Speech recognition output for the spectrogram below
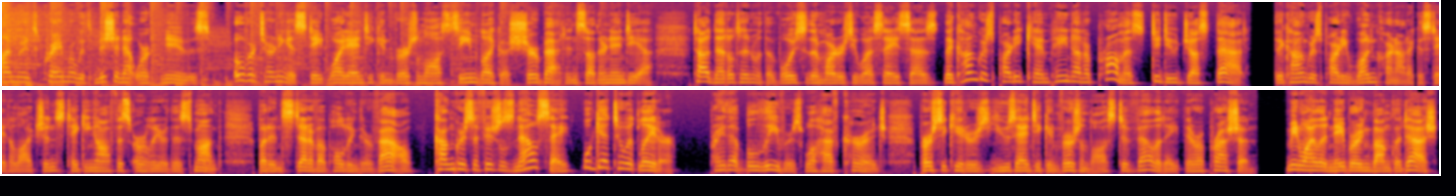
I'm Ruth Kramer with Mission Network News. Overturning a statewide anti conversion law seemed like a sure bet in southern India. Todd Nettleton with the Voice of the Martyrs USA says the Congress Party campaigned on a promise to do just that. The Congress Party won Karnataka state elections, taking office earlier this month. But instead of upholding their vow, Congress officials now say we'll get to it later. Pray that believers will have courage. Persecutors use anti conversion laws to validate their oppression. Meanwhile, in neighboring Bangladesh,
